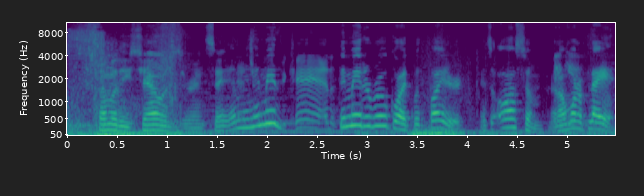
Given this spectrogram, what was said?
some of these challenges are insane. I mean, they made they made a roguelike with Fighter. It's awesome, and I want to play it.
